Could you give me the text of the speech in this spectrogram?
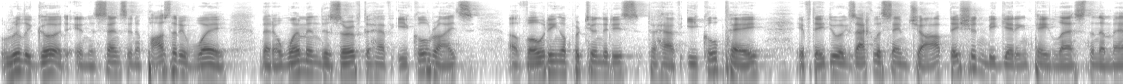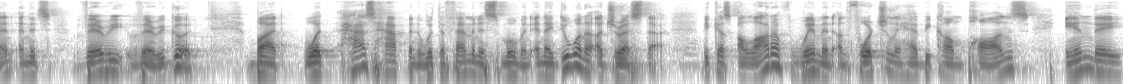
really good in a sense, in a positive way, that a women deserve to have equal rights, uh, voting opportunities, to have equal pay. If they do exactly the same job, they shouldn't be getting paid less than a man, and it's very, very good. But what has happened with the feminist movement, and I do want to address that, because a lot of women unfortunately have become pawns in the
